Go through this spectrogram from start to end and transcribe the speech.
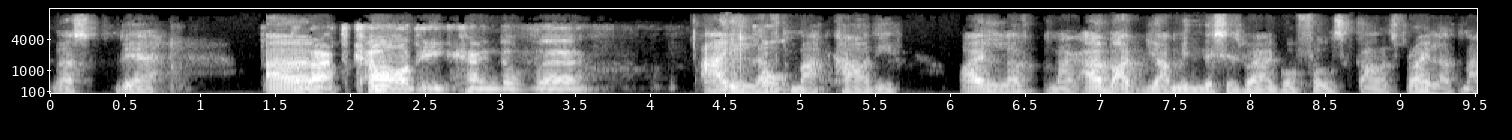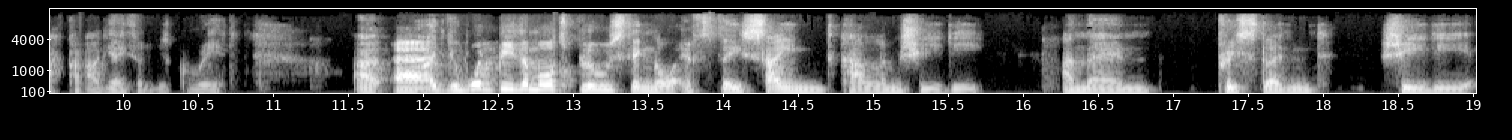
That's yeah. The Um, Matt Cardy kind of. Uh, I loved Cool. Matt Cardy. I loved Matt. I, I, I mean, this is where I go full Scarlets, but I loved Matt Cardy. I thought he was great. Uh, Uh, it would be the most blues thing though if they signed Callum Sheedy and then Priestland, Sheedy,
